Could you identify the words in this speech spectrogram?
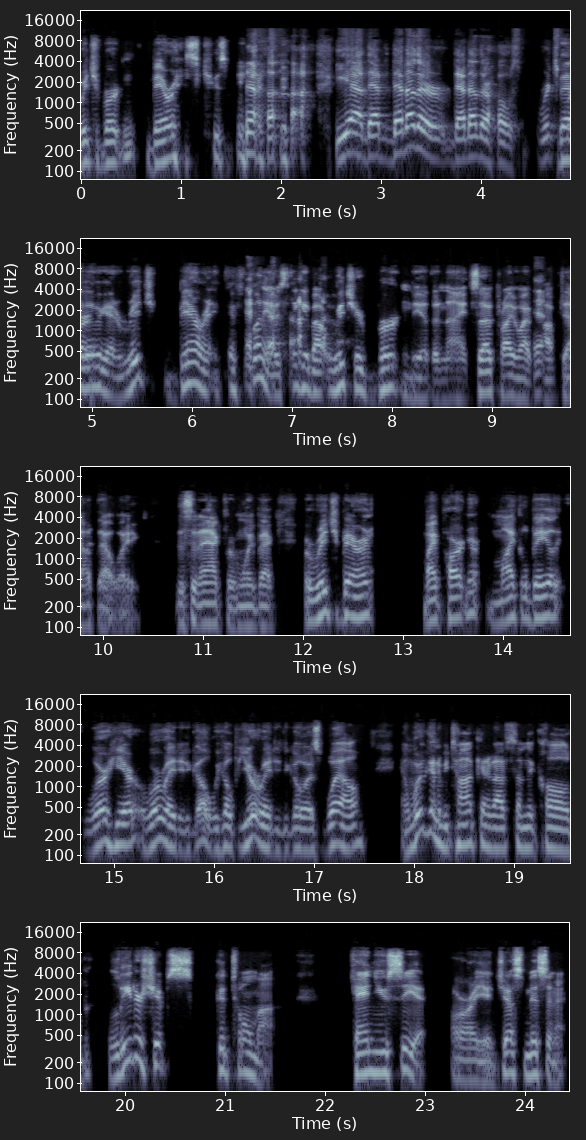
Rich Burton, Barron, excuse me. yeah, that that other that other host, Rich. That Burton. other guy, Rich Barron. It's funny. I was thinking about Richard Burton the other night, so that's probably why it Yeah. popped out that way. This is an actor from way back. But Rich Barron, my partner, Maikel Bailey, we're here. We're ready to go. We hope you're ready to go as well. And we're going to be talking about something called leadership scotoma. Can you see it, or are you just missing it?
